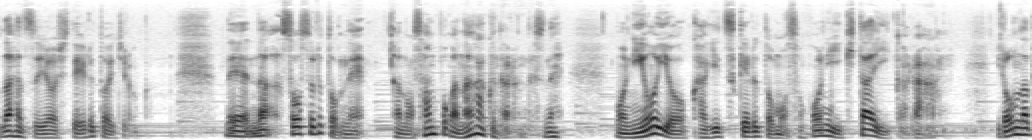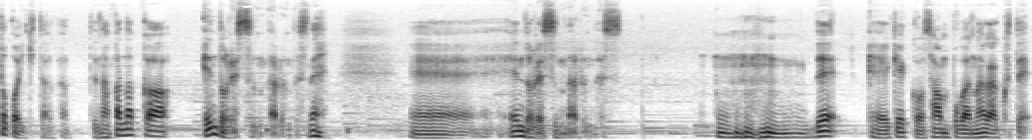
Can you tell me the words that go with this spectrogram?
な発情をしている東一郎くん。でなそうするとねあの散歩が長くなるんですね。もう匂いを嗅ぎつけるともうそこに行きたいからいろんなとこ行きたがってなかなかエンドレスになるんですね、えー、エンドレスになるんです。で、えー、結構散歩が長くて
